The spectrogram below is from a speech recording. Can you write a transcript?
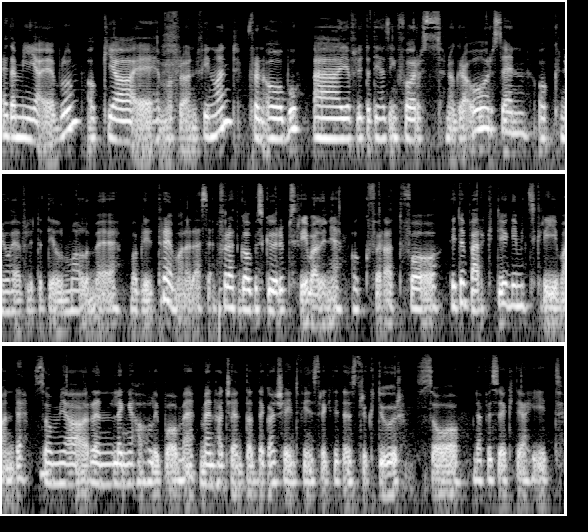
Jag heter Mia Öblom och jag är hemma från Finland, från Åbo. Eh, jag flyttade till Helsingfors några år sedan och nu har jag flyttat till Malmö, vad blir det, tre månader sedan, för att gå på Skurups skrivarlinje och för att få lite verktyg i mitt skrivande som jag redan länge har hållit på med men har känt att det kanske inte finns riktigt en struktur. Så därför sökte jag hit.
